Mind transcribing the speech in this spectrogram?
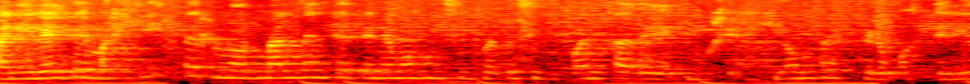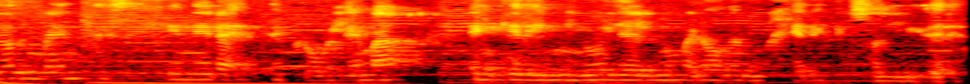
A nivel de magíster, normalmente tenemos un 50-50 de mujeres y hombres, pero posteriormente se genera este problema en que disminuye el número de mujeres que son líderes.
